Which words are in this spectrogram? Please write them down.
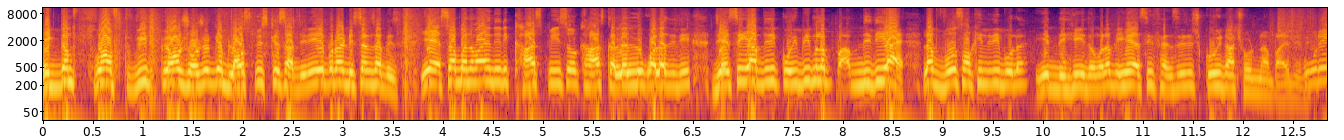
एकदम सॉफ्ट विद प्योर जॉर्जेट के ब्लाउज पीस के साथ। दीदी, ये पूरा डिसेंट सा पीस ये ऐसा बनवाए दीदी, खास पीस और खास कलर लुक वाला दीदी। जैसे ही आप दीदी कोई भी मतलब दीदी आए मतलब वो शौकीन दीदी बोले, ये दे ही दो। मतलब ये ऐसी फैंसी चीज़ कोई ना छोड़ना पाए दीदी। पूरे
